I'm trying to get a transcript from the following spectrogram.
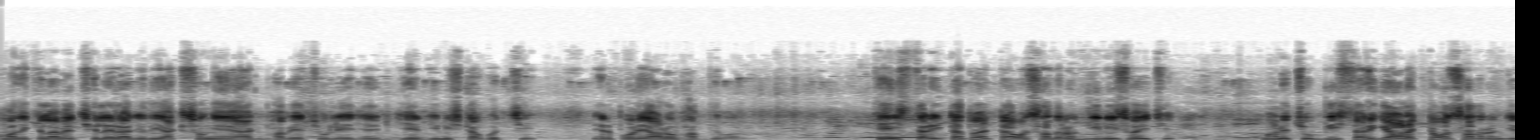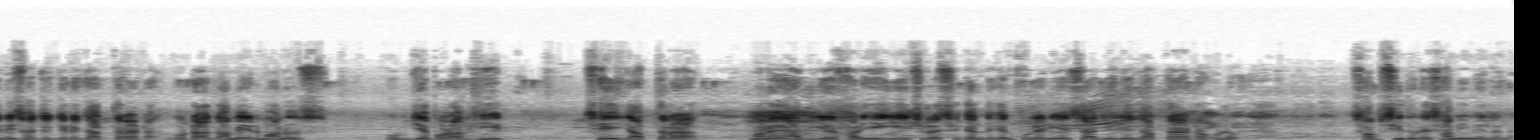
আমাদের ক্লাবের ছেলেরা যদি একসঙ্গে একভাবে চলে যে যে জিনিসটা হচ্ছে, এরপরে আরও ভাবতে পারব। তেইশ তারিখটা তো একটা অসাধারণ জিনিস হয়েছে। মানে চব্বিশ তারিখে আরেকটা অসাধারণ জিনিস হয়েছে, যেটা যাত্রাটা। গোটা গ্রামের মানুষ উপজে পড়া ভিড়। সেই যাত্রা মানে আজকে হারিয়ে গিয়েছিল, সেখান থেকে তুলে নিয়ে এসে আজকে যে যাত্রাটা হলো, সব সিঁদুরে স্বামী মেলে না।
